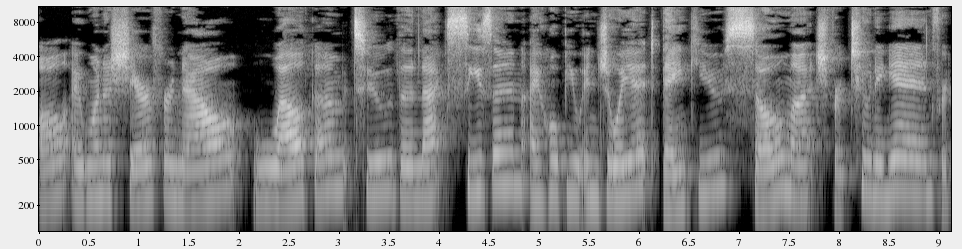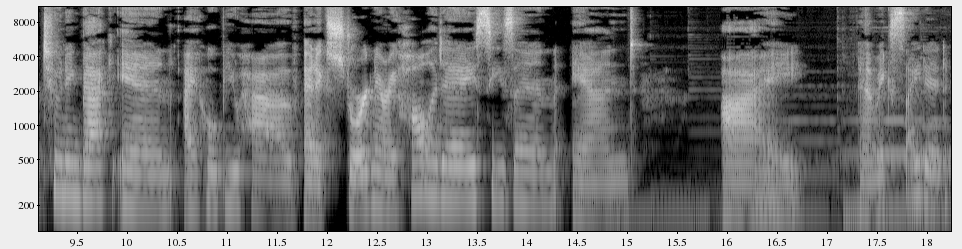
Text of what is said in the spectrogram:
all I want to share for now. Welcome to the next season. I hope you enjoy it. Thank you so much for tuning in, for tuning back in. I hope you have an extraordinary holiday season and I am excited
